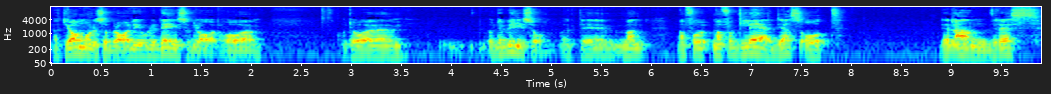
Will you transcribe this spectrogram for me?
att jag mådde så bra, det gjorde dig så glad. Och, och, då, eh, och det blir så. Att det, man, man, får, man får glädjas åt den andres...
